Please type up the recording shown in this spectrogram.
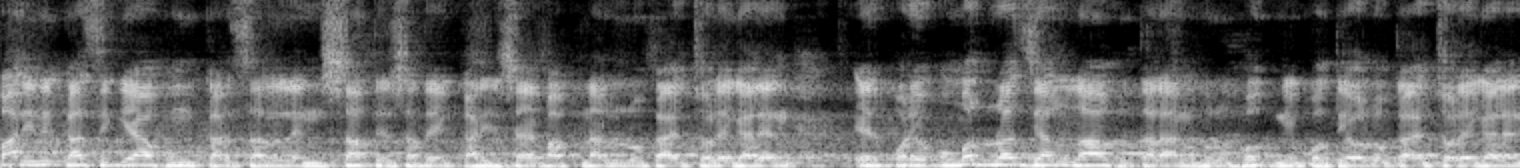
বাড়ির কাছে গিয়া হুঙ্কার চাললেন সাথে সাথে কারি সাহেব আপনার লুকায় চলে গেলেন। এরপরে উমর রাজিয়াল্লাহু তাআলাহুর ভগ্নিপতিও লুকায় চলে গেলেন।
